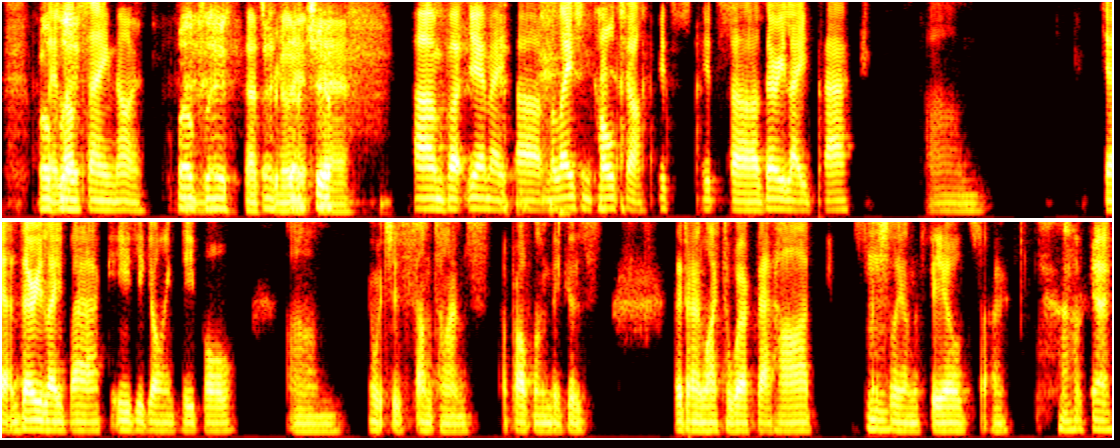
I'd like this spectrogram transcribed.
well they played. love saying no. Well played. That's, That's brilliant. So yeah. Um, but yeah, mate, uh, Malaysian culture, it's it's uh, very laid back. Um, yeah, very laid back, easygoing people um, which is sometimes a problem because they don't like to work that hard, especially mm. on the field. So, okay.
